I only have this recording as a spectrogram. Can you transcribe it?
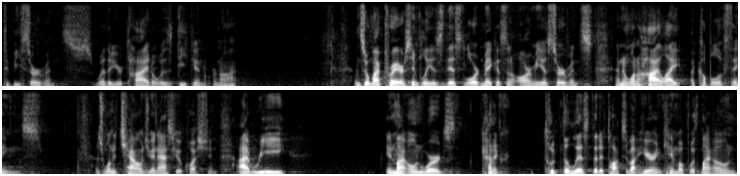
to be servants, whether your title is deacon or not. And so, my prayer simply is this Lord, make us an army of servants. And I want to highlight a couple of things. I just want to challenge you and ask you a question. I re in my own words, kind of took the list that it talks about here and came up with my own.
